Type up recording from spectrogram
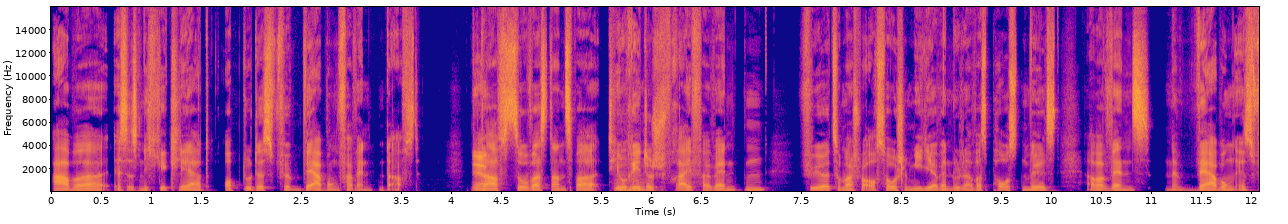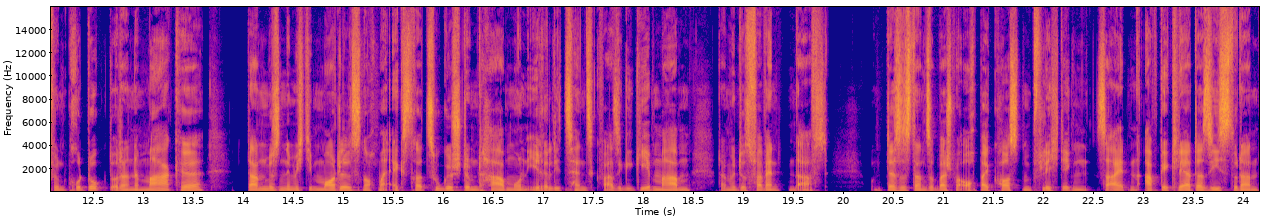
aber es ist nicht geklärt, ob du das für Werbung verwenden darfst. Du Ja. darfst sowas dann zwar theoretisch frei verwenden, für zum Beispiel auch Social Media, wenn du da was posten willst, aber wenn es eine Werbung ist für ein Produkt oder eine Marke, dann müssen nämlich die Models nochmal extra zugestimmt haben und ihre Lizenz quasi gegeben haben, damit du es verwenden darfst. Und das ist dann zum Beispiel auch bei kostenpflichtigen Seiten abgeklärt. Da siehst du dann,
